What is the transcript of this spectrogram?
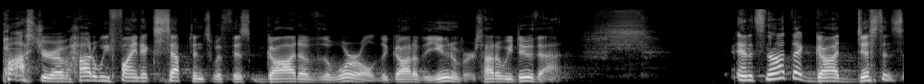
posture of how do we find acceptance with this God of the world, the God of the universe? How do we do that? And it's not that God distanced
